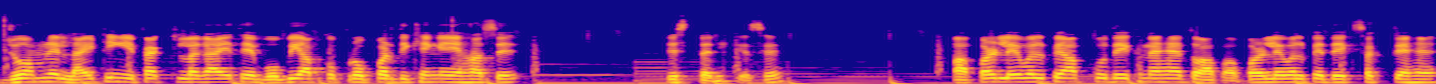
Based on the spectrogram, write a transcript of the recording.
जो हमने लाइटिंग इफ़ेक्ट लगाए थे, वो भी आपको प्रॉपर दिखेंगे यहाँ से। इस तरीके से। अपर लेवल पे आपको देखना है तो आप अपर लेवल पे देख सकते हैं।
